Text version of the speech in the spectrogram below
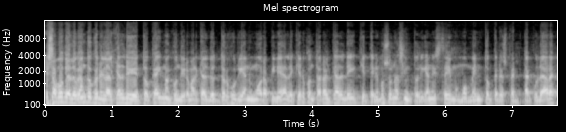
Estamos dialogando con el alcalde de Tocaima, Cundinamarca, el doctor Julián Mora Pineda. Le quiero contar, alcalde, que tenemos una sintonía en este momento, pero espectacular.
